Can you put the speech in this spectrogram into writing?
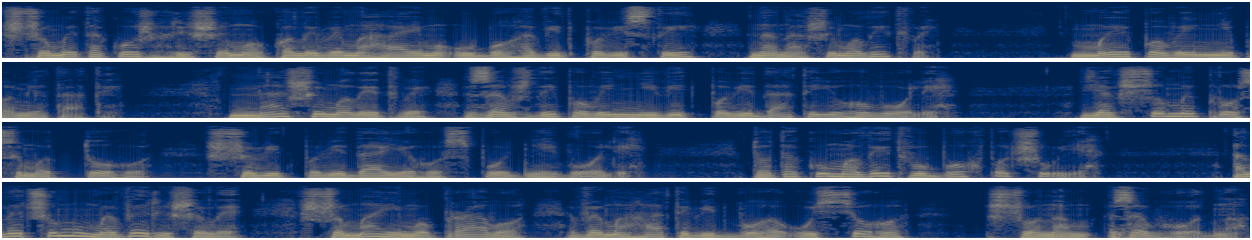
що ми також грішимо, коли вимагаємо у Бога відповісти на наші молитви. Ми повинні пам'ятати, Наші молитви завжди повинні відповідати Його волі. Якщо ми просимо того, що відповідає Господній волі, то таку молитву Бог почує. Але чому ми вирішили, що маємо право вимагати від Бога усього, що нам завгодно?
